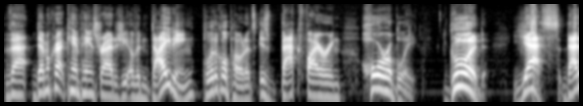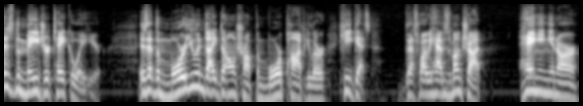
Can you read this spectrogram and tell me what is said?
that Democrat campaign strategy of indicting political opponents is backfiring horribly. Good. Yes, that is the major takeaway here. Is that the more you indict Donald Trump, the more popular he gets. That's why we have his mugshot hanging in our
